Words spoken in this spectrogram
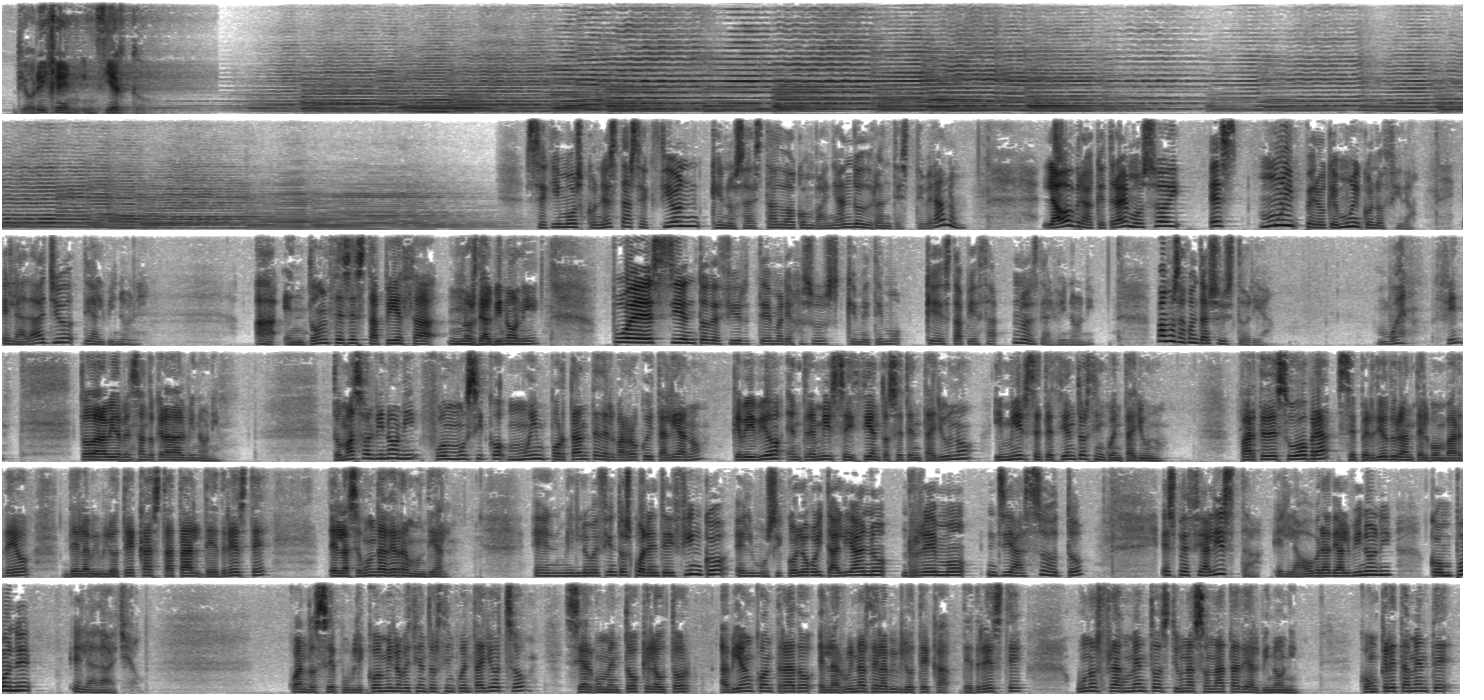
De origen incierto. Seguimos con esta sección que nos ha estado acompañando durante este verano. La obra que traemos hoy es muy pero que muy conocida, el Adagio de Albinoni. Ah, entonces esta pieza no es de Albinoni. Pues siento decirte, María Jesús, que me temo que esta pieza no es de Albinoni. Vamos a contar su historia. Bueno, en fin. Toda la vida pensando que era de Albinoni. Tommaso Albinoni fue un músico muy importante del barroco italiano que vivió entre 1671 y 1751. Parte de su obra se perdió durante el bombardeo de la Biblioteca Estatal de Dresde en la Segunda Guerra Mundial. En 1945, el musicólogo italiano Remo Giasotto, especialista en la obra de Albinoni, compone el Adagio. Cuando se publicó en 1958, se argumentó que el autor había encontrado en las ruinas de la biblioteca de Dresde unos fragmentos de una sonata de Albinoni, concretamente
